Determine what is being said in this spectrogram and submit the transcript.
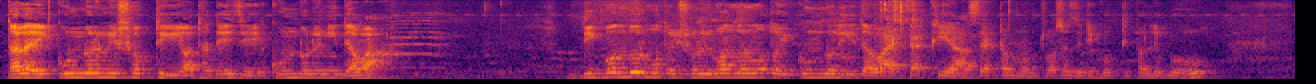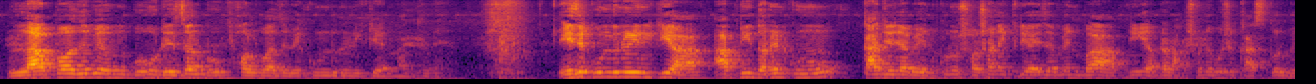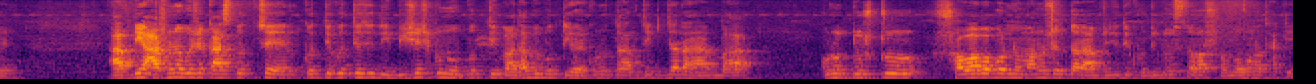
তাহলে এই কুণ্ডলিনী শক্তি, অর্থাৎ এই যে কুণ্ডলিনী দেওয়া, দিগবন্ধুর মতোই শরীর বন্ধুর মতোই কুণ্ডলী দেওয়া একটা ক্রিয়া আছে, একটা মন্ত্র আছে, যেটি করতে পারলে বহু লাভ পাওয়া যাবে এবং বহু রেজাল্ট বহু ফল পাওয়া যাবে কুণ্ডলিনী ক্রিয়ার মাধ্যমে। এই যে কুণ্ডলিনী ক্রিয়া, আপনি ধরেন কোনো কাজে যাবেন, কোনো শ্মশানে ক্রিয়ায় যাবেন বা আপনি আপনার আসনে বসে কাজ করবেন আপনি আসনে বসে কাজ করছেন, করতে করতে যদি বিশেষ কোনো উপত্তি, বাধা বিপত্তি হয়, কোনো তান্ত্রিক দ্বারা বা কোনো দুষ্টু স্বভাবাপন্ন মানুষের দ্বারা আপনি যদি ক্ষতিগ্রস্ত হওয়ার সম্ভাবনা থাকে,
